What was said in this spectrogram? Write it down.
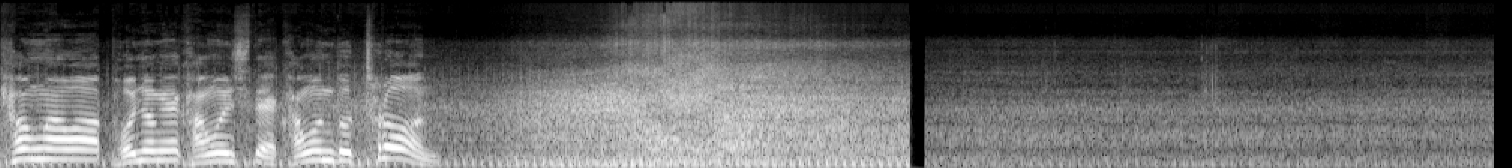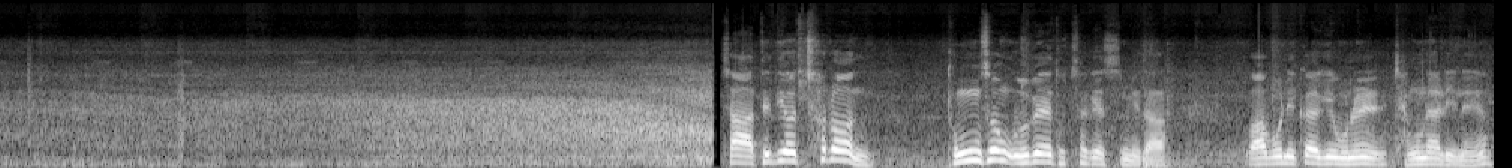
평화와 번영의 강원시대 강원도 철원 자 드디어 철원 동성읍에 도착했습니다 와보니까 여기 오늘 장날이네요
